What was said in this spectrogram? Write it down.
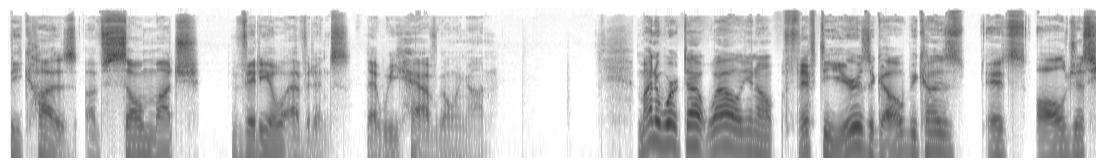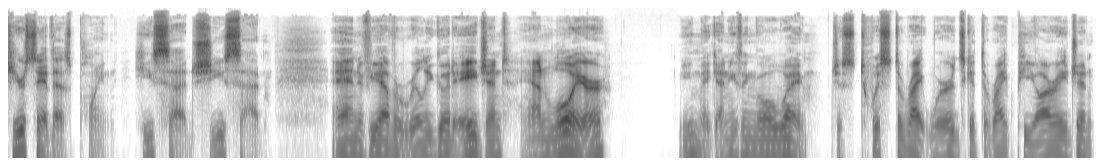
because of so much video evidence that we have going on. Might have worked out well, you know, 50 years ago because it's all just hearsay at this point. He said, she said. And if you have a really good agent and lawyer, you make anything go away. Just twist the right words, get the right PR agent.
